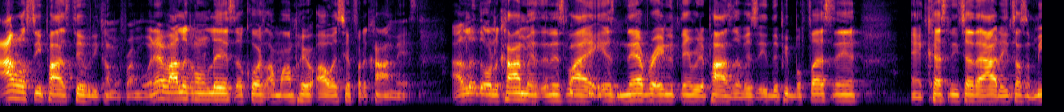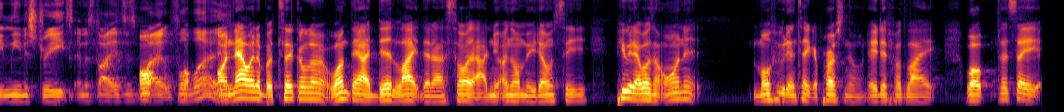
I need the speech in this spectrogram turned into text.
I don't see positivity coming from it. Whenever I look on the list, of course, I'm, I'm here, always here for the comments. I looked on the comments and it's like it's never anything really positive. It's either people fussing and cussing each other out. They talking meet me in the streets, and it's like it's just On- like for what? On that one in particular, one thing I did like that I saw that I, knew, I normally don't see people that wasn't on it. Most people didn't take it personal. They just was like, well, let's say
